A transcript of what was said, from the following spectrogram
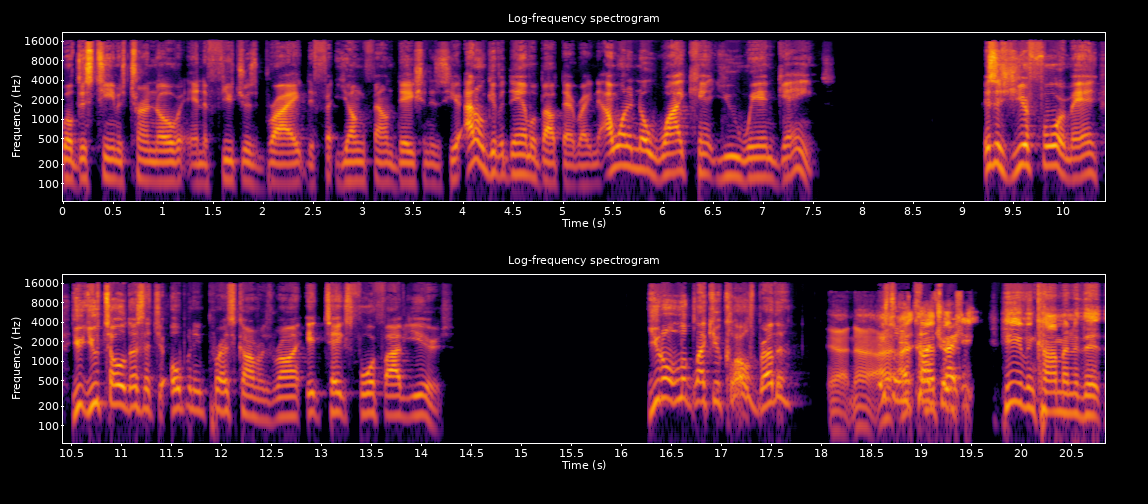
well, this team is turning over and the future is bright. The f- young foundation is here. I don't give a damn about that right now. I want to know why can't you win games? This is year four, man. You you told us at your opening press conference, Ron, it takes four or five years. You don't look like you're close, brother. Yeah, no. I, I, I think he, he even commented that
